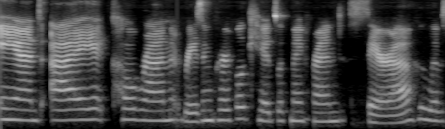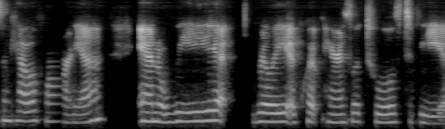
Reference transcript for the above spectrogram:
and I co run Raising Prayerful Kids with my friend Sarah, who lives in California. And we really equip parents with tools to be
